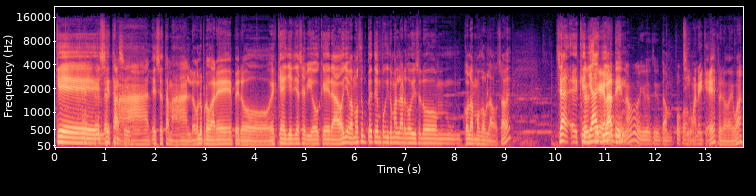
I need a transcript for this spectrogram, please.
Que ese está mal, eso está mal. Luego lo probaré, pero es que ayer ya se vio que era, oye, vamos a hacer un PT un poquito más largo y se lo mm, colamos doblado, ¿sabes? O sea, es que Pero ya. ayer- gratis, ¿no? Decir, tampoco. Sí, bueno, ¿y qué? Pero da igual.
